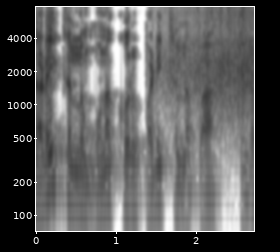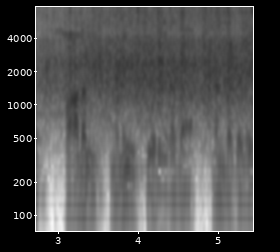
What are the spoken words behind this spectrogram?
தடைக்கல்லும் உனக்கொரு படிக்கல்லப்பா? என்ற பாடல் நினைவுக்கு வருகிறதா நண்பர்களே?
